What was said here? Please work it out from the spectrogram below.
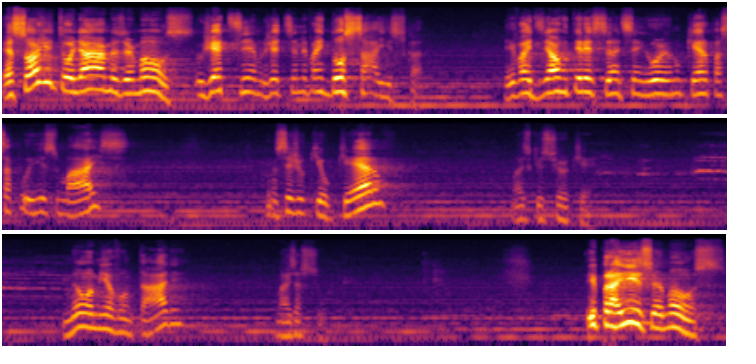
É só a gente olhar, meus irmãos, o Getsemane, o Getsemane vai endossar isso, cara. Ele vai dizer algo interessante, Senhor, eu não quero passar por isso, mas não seja o que eu quero, mas o que o Senhor quer. Não a minha vontade, mas a sua. E para isso, irmãos,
